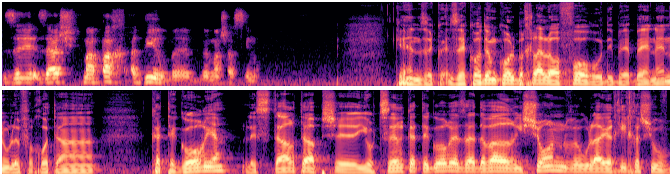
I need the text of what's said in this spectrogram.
זה, זה היה מהפך אדיר במה שעשינו. כן, זה, זה קודם כל בכלל לא אפור, אודי, בעינינו לפחות הקטגוריה לסטארט-אפ שיוצר קטגוריה, זה הדבר הראשון ואולי הכי חשוב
